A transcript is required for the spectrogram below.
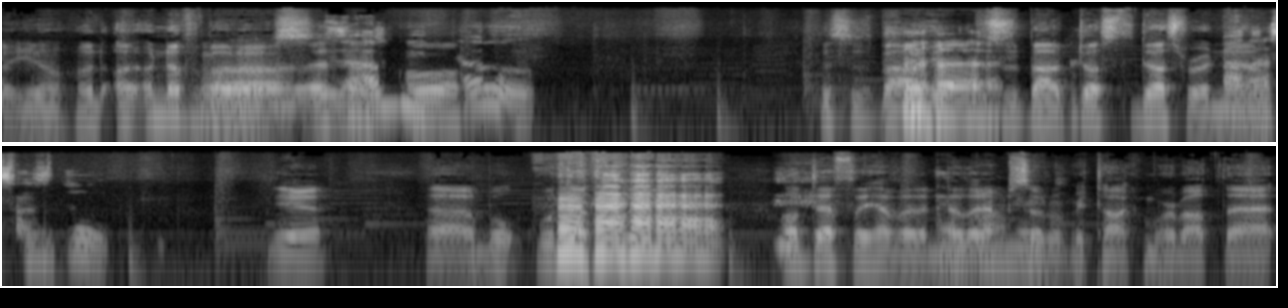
uh, you know, en- en- enough about Whoa, us. That sounds cool. dope. This is about this is about dust to dust right Oh, now. that sounds dope. Yeah. Uh, we'll, we'll definitely, I'll definitely have another episode where we talk more about that.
